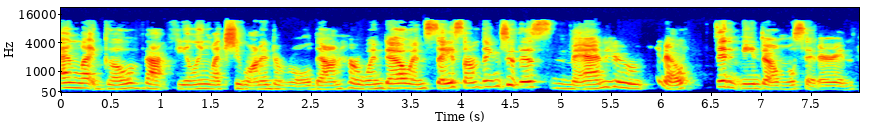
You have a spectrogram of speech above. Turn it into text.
and let go of that feeling like she wanted to roll down her window and say something to this man who, you know, didn't mean to almost hit her. And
